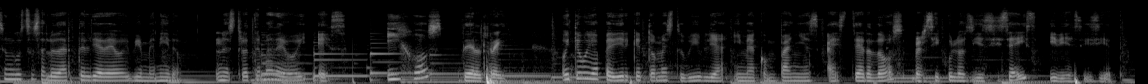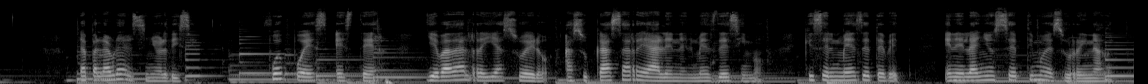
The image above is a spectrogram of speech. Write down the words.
Es un gusto saludarte el día de hoy, bienvenido. Nuestro tema de hoy es Hijos del Rey. Hoy te voy a pedir que tomes tu Biblia y me acompañes a Esther 2, versículos 16 y 17. La palabra del Señor dice, Fue pues Esther llevada al rey Asuero a su casa real en el mes décimo, que es el mes de Tebet, en el año séptimo de su reinado.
